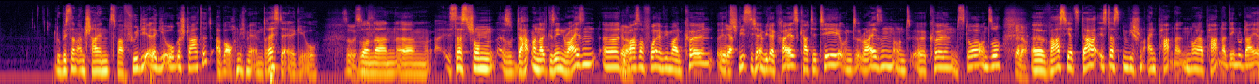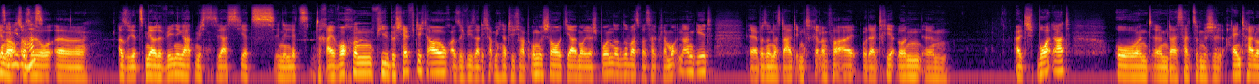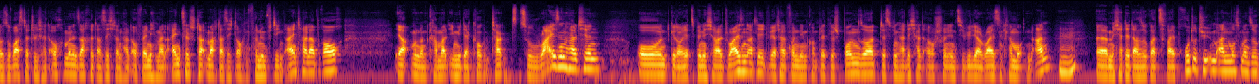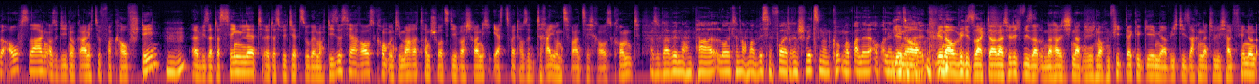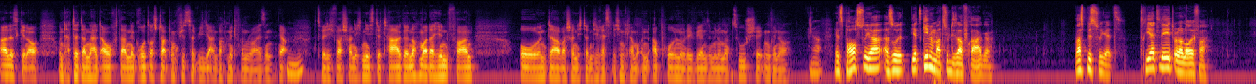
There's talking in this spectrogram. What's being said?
Du bist dann anscheinend zwar für die LGO gestartet, aber auch nicht mehr im Dress der LGO. So Sondern ähm, ist das schon, also da hat man halt gesehen, Ryzen, äh, genau. du warst auch vorher irgendwie mal in Köln, jetzt ja. schließt sich irgendwie der Kreis, KTT und Ryzen und äh, Köln, ein Store und so. Genau. Äh, warst jetzt da, ist das irgendwie schon ein Partner, ein neuer Partner, den du da jetzt genau, irgendwie so also, hast? Äh, also jetzt mehr oder weniger hat mich das jetzt in den letzten drei Wochen viel beschäftigt auch. Also wie gesagt, ich habe mich natürlich halt umgeschaut, ja, neue Sponsor und sowas, was halt Klamotten angeht äh, besonders da halt im Triathlon oder Triathlon ähm, als Sportart. Und ähm, da ist halt zum Beispiel Einteiler oder sowas natürlich halt auch immer eine Sache, dass ich dann halt auch, wenn ich meinen Einzelstart mache, dass ich da auch einen vernünftigen Einteiler brauche. Ja, und dann kam halt irgendwie der Kontakt zu Ryzen halt hin. Und genau, jetzt bin ich halt Ryzen-Athlet, werde halt von denen komplett gesponsert. Deswegen hatte ich halt auch schon in Sevilla Ryzen-Klamotten an. Mhm. Ähm, ich hatte da sogar zwei Prototypen an, muss man sogar auch sagen, also die noch gar nicht zu Verkauf stehen. Mhm. Äh, wie gesagt, das Singlet, äh, das wird jetzt sogar noch dieses Jahr rauskommen und die Marathon-Shorts, die wahrscheinlich erst 2023 rauskommt. Also da werden noch ein paar Leute noch mal ein bisschen vorher drin schwitzen und gucken, ob alle, ob alle genau, halten. Genau, wie gesagt, da natürlich, wie gesagt, und dann hatte ich natürlich noch ein Feedback gegeben, ja, wie ich die Sachen natürlich halt finde und alles, genau. Und hatte dann halt auch da eine Grundausstattung für Sevilla einfach mit von Ryzen. Ja, mhm. jetzt werde ich wahrscheinlich nächste Tage nochmal dahin fahren und da wahrscheinlich dann die restlichen Klamotten abholen oder die werden sie mir nochmal zuschicken, genau. Ja. Jetzt brauchst du ja, also jetzt gehen wir mal zu dieser Frage. Was bist du jetzt? Triathlet oder Läufer?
